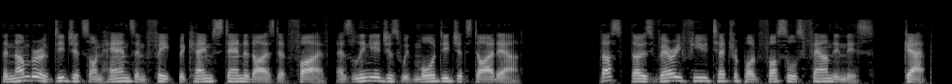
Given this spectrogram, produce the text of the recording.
The number of digits on hands and feet became standardized at five, as lineages with more digits died out. Thus, those very few tetrapod fossils found in this gap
